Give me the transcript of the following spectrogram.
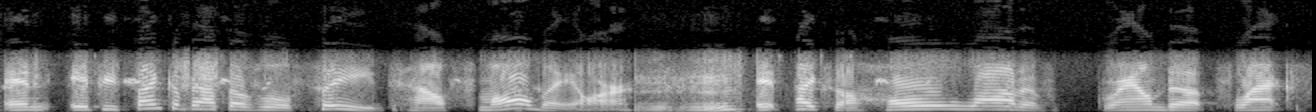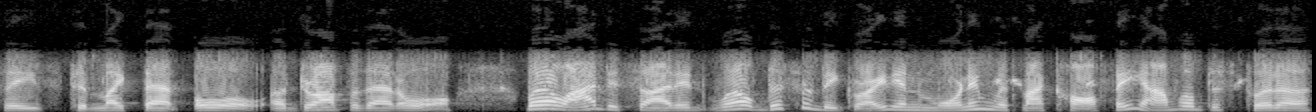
And if you think about those little seeds, how small they are, hmm it takes a whole lot of ground up flax seeds to make that oil, a drop of that oil. Well, I decided, well, this would be great in the morning with my coffee. I will just put a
